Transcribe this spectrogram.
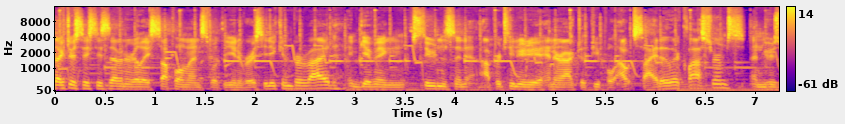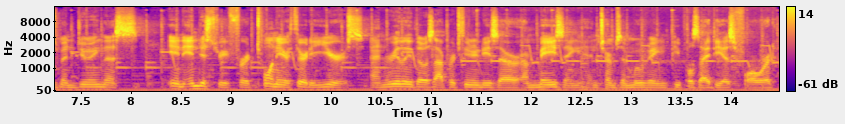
Sector 67 really supplements what the university can provide in giving students an opportunity to interact with people outside of their classrooms and who's been doing this in industry for 20 or 30 years. And really those opportunities are amazing in terms of moving people's ideas forward.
